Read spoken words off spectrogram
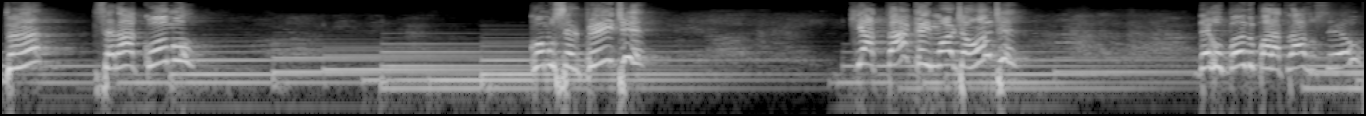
Dan será como. Como serpente que ataca e morde aonde? derrubando para trás o seu.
